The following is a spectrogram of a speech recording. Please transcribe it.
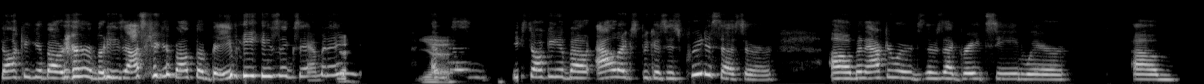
talking about her, but he's asking about the baby he's examining. Yes. he's talking about Alex because his predecessor um, and afterwards, there's that great scene where um,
